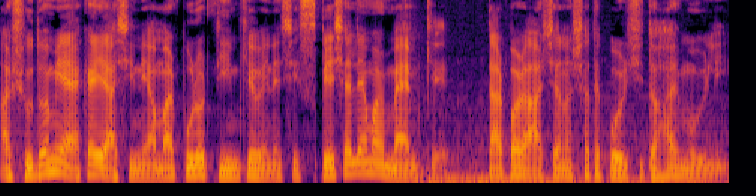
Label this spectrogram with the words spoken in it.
আর শুধু আমি একাই আসিনি, আমার পুরো টিমকেও এনেছি, স্পেশালি আমার ম্যামকে। তারপর আর্চানার সাথে পরিচিত হয় মুরলি।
